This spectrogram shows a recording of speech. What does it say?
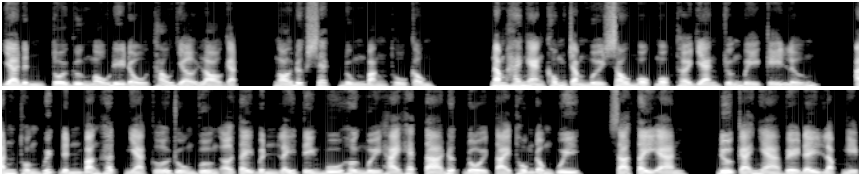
gia đình tôi gương mẫu đi đầu tháo dỡ lò gạch, ngói đất sét nung bằng thủ công. Năm 2010 sau một một thời gian chuẩn bị kỹ lưỡng, anh Thuận quyết định bán hết nhà cửa ruộng vườn ở Tây Bình lấy tiền mua hơn 12 hecta đất đồi tại thôn Đồng Quy, xã Tây An, đưa cả nhà về đây lập nghiệp.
